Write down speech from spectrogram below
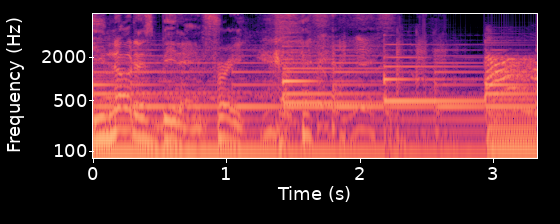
You know this beat ain't free.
